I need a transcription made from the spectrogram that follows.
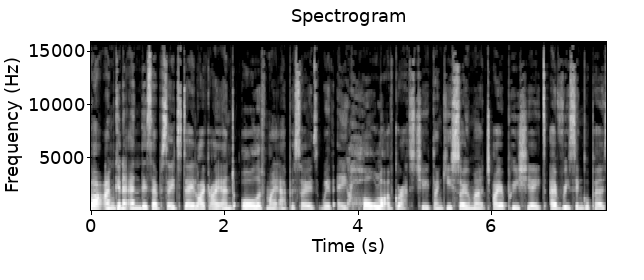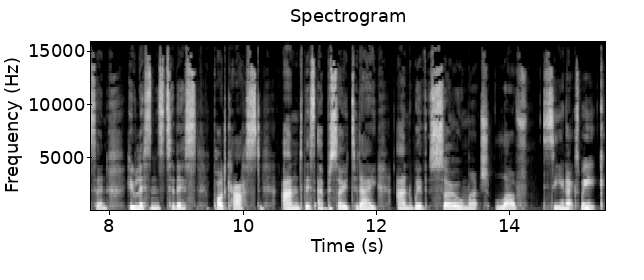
But I'm going to end this episode today, like I end all of my episodes, with a whole lot of gratitude. Thank you so much. I appreciate every single person who listens to this podcast and this episode today, and with so much love. See you next week.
